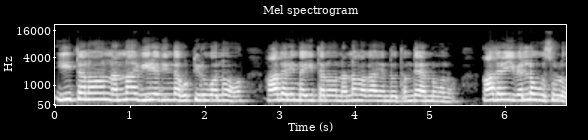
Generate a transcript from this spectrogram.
ಈತನು ನನ್ನ ವೀರ್ಯದಿಂದ ಹುಟ್ಟಿರುವನು, ಆದ್ದರಿಂದ ಈತನು ನನ್ನ ಮಗ ಎಂದು ತಂದೆ ಅನ್ನುವನು. ಆದರೆ ಇವೆಲ್ಲವೂ ಸುಳ್ಳು.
